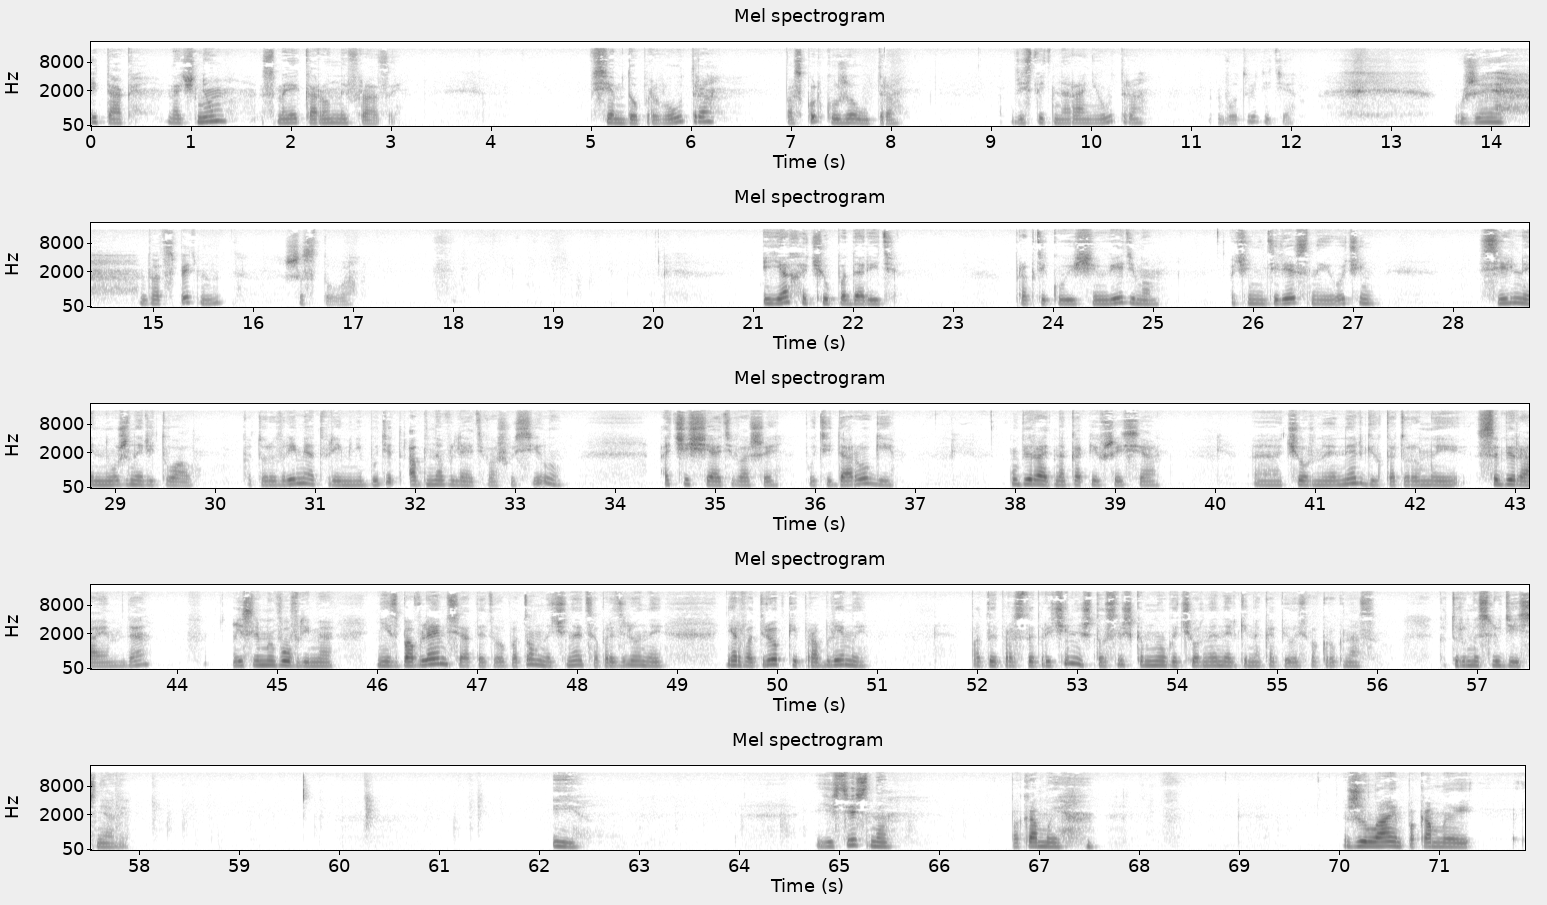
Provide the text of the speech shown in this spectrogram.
Итак, начнем с моей коронной фразы. Всем доброго утра, поскольку уже утро. Действительно раннее утро. Вот видите, уже 25 минут шестого. И я хочу подарить практикующим ведьмам очень интересный и очень сильный, нужный ритуал, который время от времени будет обновлять вашу силу, очищать ваши пути дороги, убирать накопившуюся э, черную энергию, которую мы собираем, да. Если мы вовремя не избавляемся от этого, потом начинаются определенные нервотрепки, проблемы по той простой причине, что слишком много черной энергии накопилось вокруг нас, которую мы с людей сняли. И, естественно, пока мы желаем, пока мы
